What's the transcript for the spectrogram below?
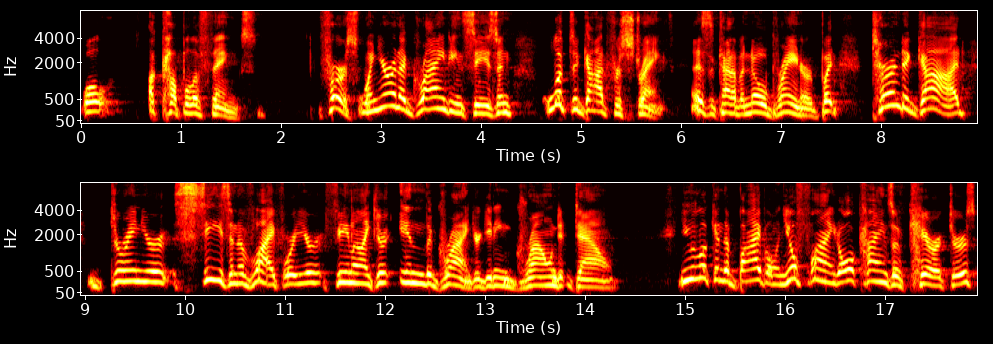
Well, a couple of things. First, when you're in a grinding season, look to God for strength. This is kind of a no brainer, but turn to God during your season of life where you're feeling like you're in the grind, you're getting ground down. You look in the Bible and you'll find all kinds of characters,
